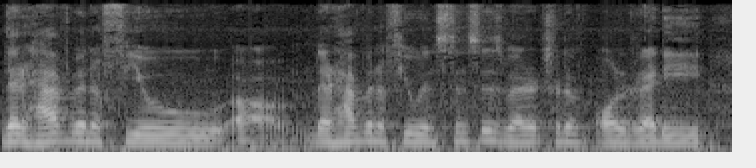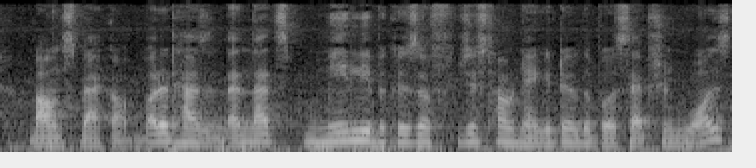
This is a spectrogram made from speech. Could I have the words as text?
there have been a few uh, there have been a few instances where it should have already bounced back up but it hasn't and that's mainly because of just how negative the perception was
